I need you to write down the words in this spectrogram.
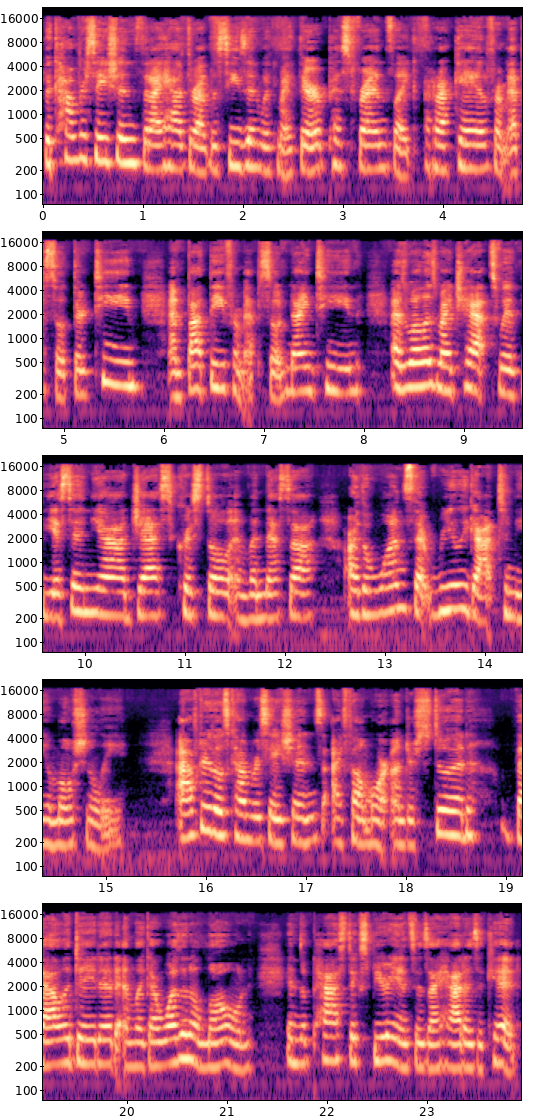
The conversations that I had throughout the season with my therapist friends like Raquel from episode 13 and Patti from episode 19, as well as my chats with Yesenia, Jess, Crystal, and Vanessa, are the ones that really got to me emotionally. After those conversations, I felt more understood, validated, and like I wasn't alone in the past experiences I had as a kid.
